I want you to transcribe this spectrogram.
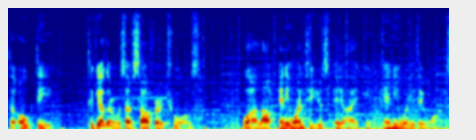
The OAK-D, together with our software tools, will allow anyone to use AI in any way they want.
